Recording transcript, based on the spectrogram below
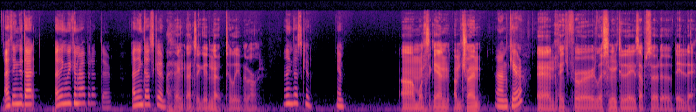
I think that that, I think we can wrap it up there. I think that's good. I think that's a good note to leave it on. I think that's good. Yeah. Um, once again, I'm Trent. And I'm Kira. And thank you for listening to today's episode of Day to Day.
